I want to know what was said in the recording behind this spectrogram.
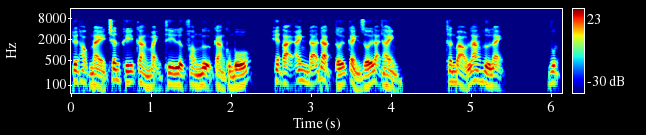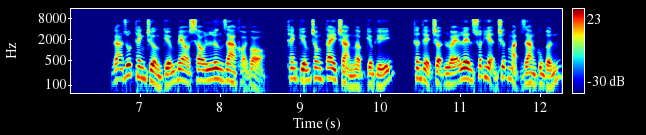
tuyệt học này chân khí càng mạnh thì lực phòng ngự càng khủng bố, hiện tại anh đã đạt tới cảnh giới đại thành. Thần bảo lang hừ lạnh. Vụt. Gã rút thanh trường kiếm đeo sau lưng ra khỏi vỏ, thanh kiếm trong tay tràn ngập kiếm khí, thân thể chợt lóe lên xuất hiện trước mặt giang cung tuấn,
